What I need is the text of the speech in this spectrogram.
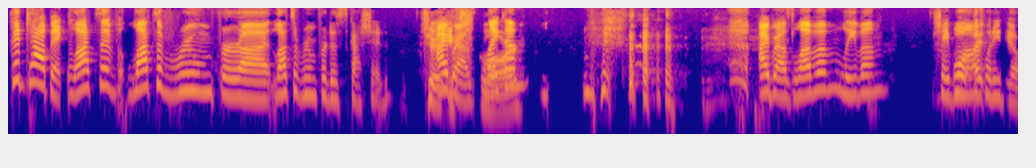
Good topic. Lots of lots of room for uh lots of room for discussion. To Eyebrows, like them. Eyebrows, love them, leave them, shave Well, them off. I- what do you do?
